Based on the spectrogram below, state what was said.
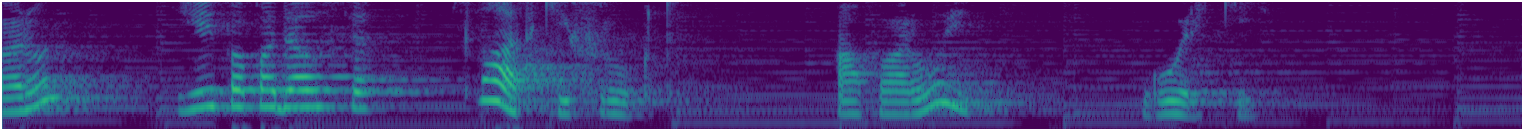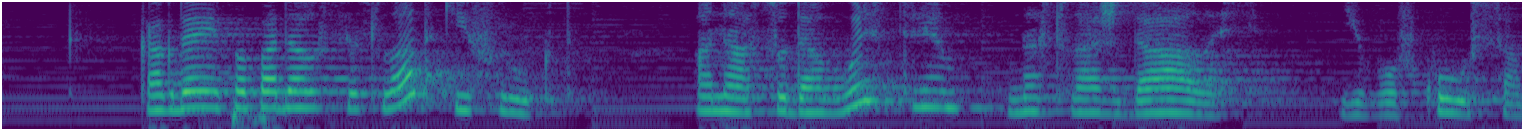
Порой ей попадался сладкий фрукт, а порой горький. Когда ей попадался сладкий фрукт, она с удовольствием наслаждалась его вкусом.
